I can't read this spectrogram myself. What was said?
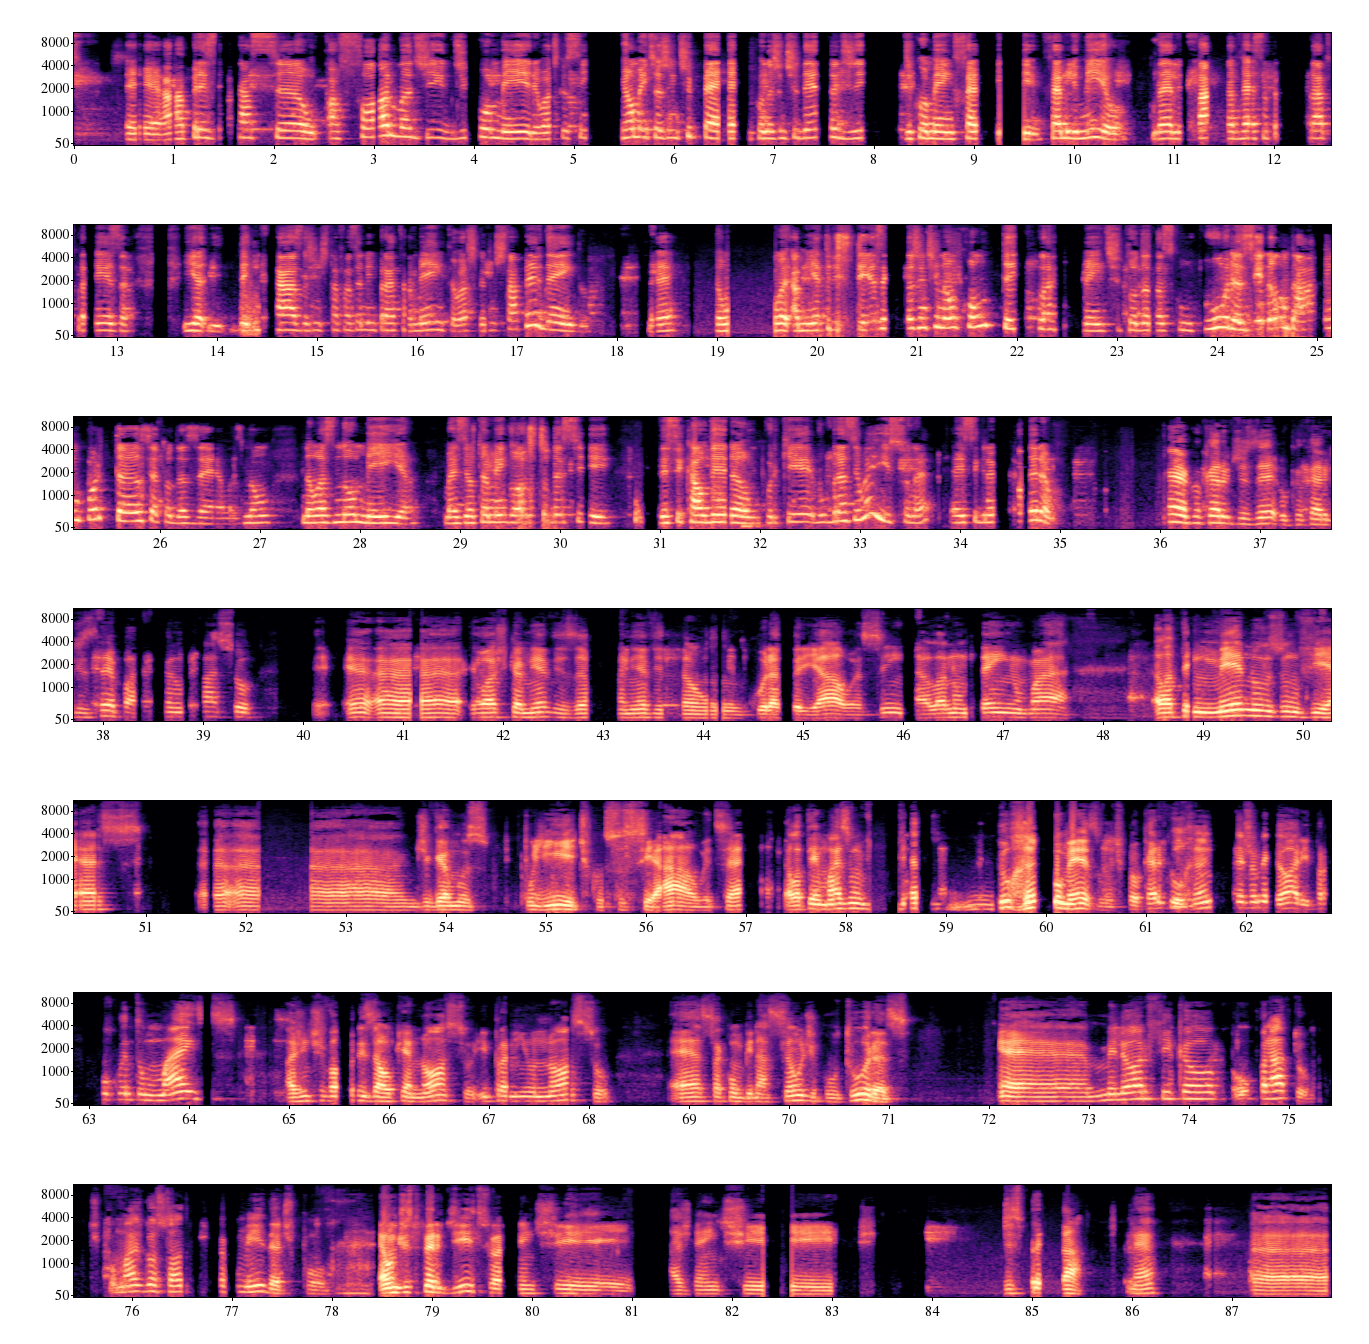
é, a apresentação, a forma de, de comer. Eu acho que assim, realmente a gente pede, quando a gente deixa de, de comer em family, family meal, né, levar a travessa para prato para mesa e, e em casa a gente está fazendo empratamento, eu acho que a gente está perdendo, né? Então, a minha tristeza é que a gente não contempla realmente todas as culturas e não dá importância a todas elas, não, não as nomeia. Mas eu também gosto desse, desse caldeirão, porque o Brasil é isso, né? É esse grande caldeirão. É, o que eu quero dizer, o que eu quero dizer, pai, eu não faço. É, é, é, eu acho que a minha visão, a minha visão curatorial, assim, ela não tem uma, ela tem menos um viés, é, é, digamos, político, social, etc. Ela tem mais um viés do rango mesmo. Tipo, eu quero que o rango seja melhor e para quanto mais a gente valorizar o que é nosso, e para mim o nosso essa combinação de culturas, é, melhor fica o, o, prato, tipo, mais gostosa fica a comida, tipo, é um desperdício a gente a gente desprezar, né? É,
